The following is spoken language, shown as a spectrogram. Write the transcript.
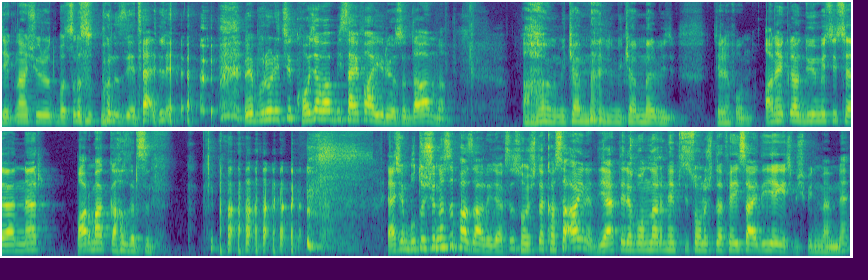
deklanşörü basılı tutmanız yeterli. Ve bunun için kocaman bir sayfa ayırıyorsun tamam mı? Ah mükemmel mükemmel bir telefon. Ana ekran düğmesi sevenler parmak kaldırsın. Ya şimdi bu tuşu nasıl pazarlayacaksın? Sonuçta kasa aynı. Diğer telefonların hepsi sonuçta Face ID'ye geçmiş bilmem ne.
